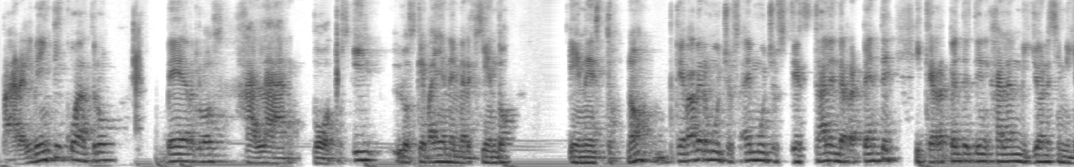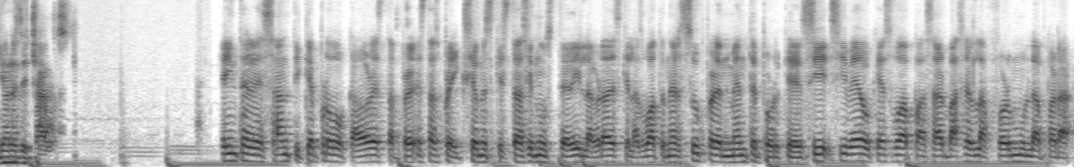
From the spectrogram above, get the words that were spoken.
para el 24 verlos jalar votos y los que vayan emergiendo en esto, ¿no? Que va a haber muchos, hay muchos que salen de repente y que de repente tienen, jalan millones y millones de chavos. Qué interesante y qué provocador estas predicciones que está haciendo usted y la verdad es que las voy a tener súper en mente porque sí, sí veo que eso va a pasar, va a ser la fórmula para,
